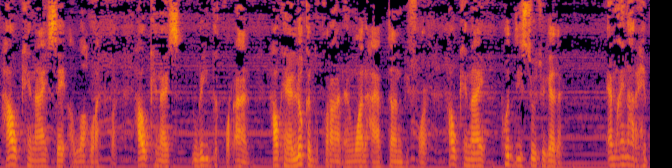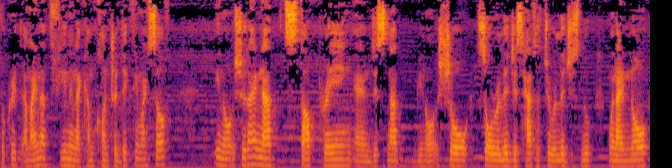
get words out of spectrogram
How can I say Allahu Akbar? How can I read the Quran? How can I look at the Quran and what I have done before? How can I put these two together? Am I not a hypocrite? Am I not feeling like I'm contradicting myself? You know, should I not stop praying and just not, you know, show so religious, have such a religious look when I know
